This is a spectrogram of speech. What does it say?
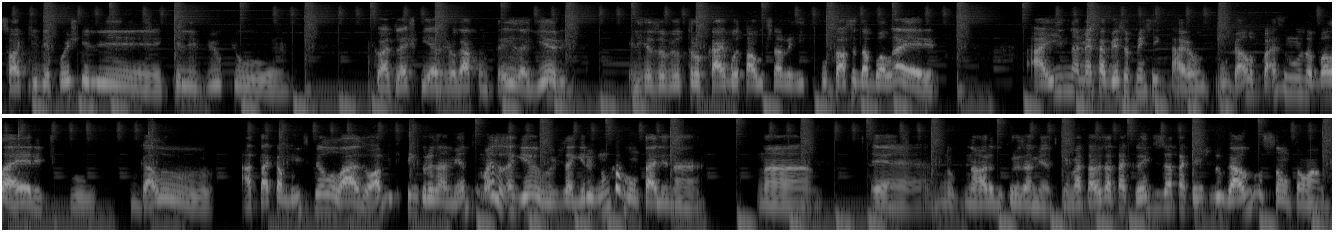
Só que depois que ele, que ele viu que o, que o Atlético ia jogar com três zagueiros, ele resolveu trocar e botar o Gustavo Henrique por causa da bola aérea. Aí na minha cabeça eu pensei, cara, o, o Galo quase não usa bola aérea. Tipo, o Galo ataca muito pelo lado. Óbvio que tem cruzamento, mas os zagueiros, os zagueiros nunca vão estar ali na, na, é, no- na hora do cruzamento. Quem vai estar é os atacantes, os atacantes do Galo não são tão altos.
